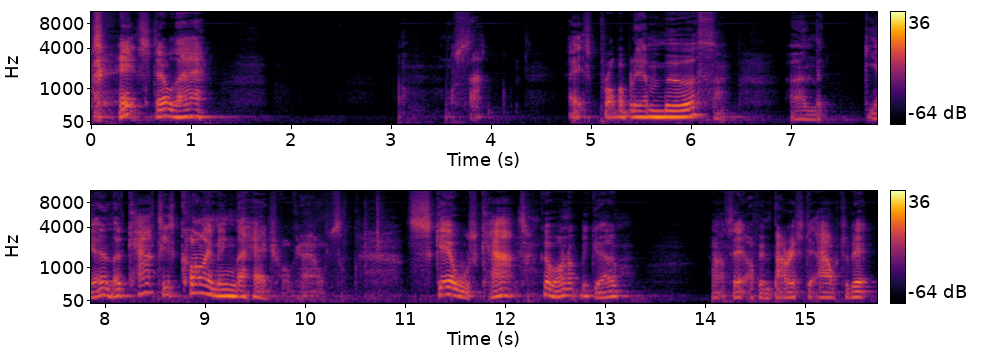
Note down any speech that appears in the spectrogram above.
it's still there. What's that? It's probably a mirth, and the yeah, the cat is climbing the hedgehog house. Skills, cat. Go on, up we go. That's it. I've embarrassed it out of it.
